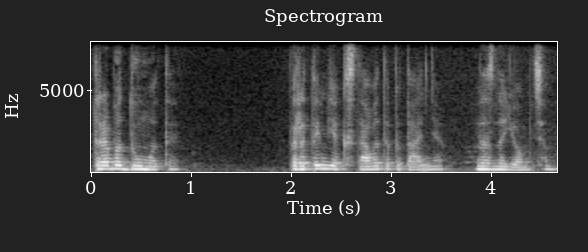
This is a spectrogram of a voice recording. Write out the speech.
треба думати перед тим, як ставити питання незнайомцям.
